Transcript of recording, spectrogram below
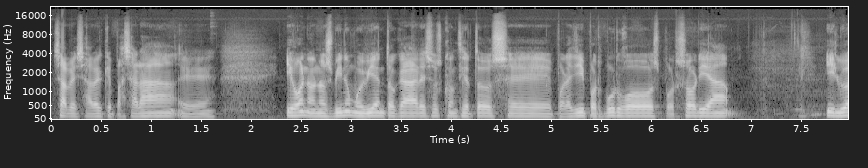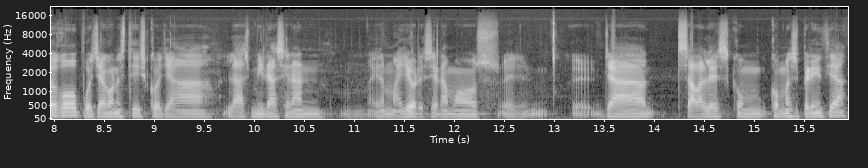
sabes, saber qué pasará. Eh, y bueno, nos vino muy bien tocar esos conciertos eh, por allí, por Burgos, por Soria. Y luego, pues ya con este disco ya las miras eran, eran mayores, éramos eh, eh, ya chavales con, con, más experiencia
